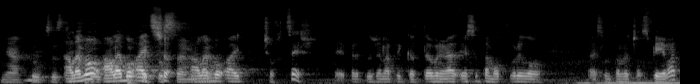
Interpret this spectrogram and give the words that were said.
nějakou cestou alebo, alebo, aj čo, jsem, alebo aj čo chceš. Je, pretože napríklad, dobre, ja, ja sa tam otvorilo, ja som tam začal spievať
